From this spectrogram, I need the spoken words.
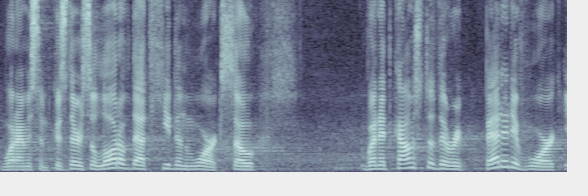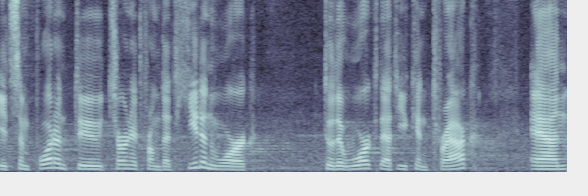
what I'm assuming. Because there's a lot of that hidden work. So when it comes to the repetitive work, it's important to turn it from that hidden work to the work that you can track. And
